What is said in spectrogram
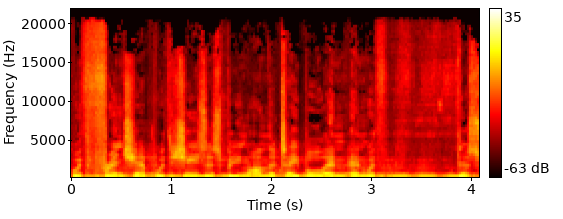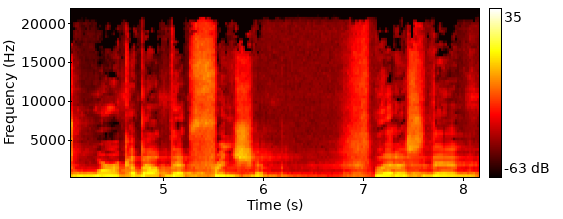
with friendship with Jesus being on the table, and, and with this work about that friendship, let us then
